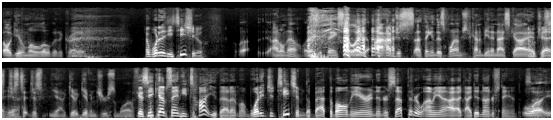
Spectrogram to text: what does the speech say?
I'll give him a little bit of credit. And what did he teach you? I don't know. That's the thing. So like, I, am just. I think at this point, I'm just kind of being a nice guy. Okay. Just, yeah. just, just yeah, give, giving Drew some love. Because he kept saying he taught you that. And what did you teach him to bat the ball in the air and intercept it? Or I mean, I, I didn't understand. Well, so.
